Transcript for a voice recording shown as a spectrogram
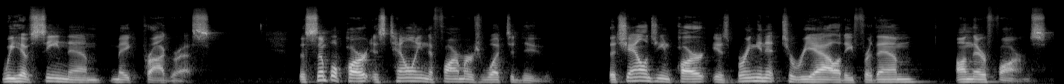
we have seen them make progress. The simple part is telling the farmers what to do. The challenging part is bringing it to reality for them on their farms.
